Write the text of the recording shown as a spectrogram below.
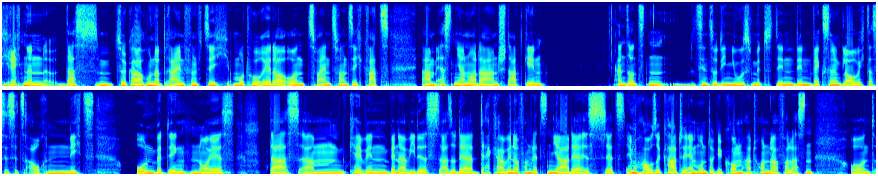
die rechnen, dass circa 153 Motorräder und 22 Quads am 1. Januar da an den Start gehen. Ansonsten sind so die News mit den, den Wechseln, glaube ich, das ist jetzt auch nichts unbedingt Neues, dass ähm, Kevin Benavides, also der Dakar-Winner vom letzten Jahr, der ist jetzt im Hause KTM untergekommen, hat Honda verlassen und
